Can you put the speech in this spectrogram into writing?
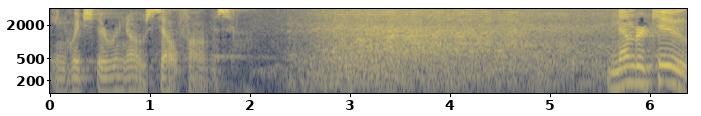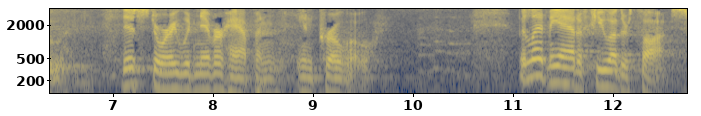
in which there were no cell phones? Number two, this story would never happen in Provo. But let me add a few other thoughts.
